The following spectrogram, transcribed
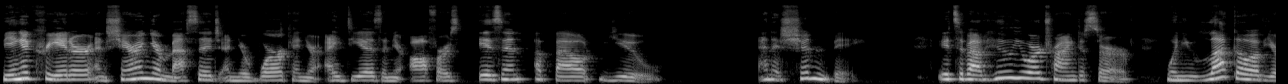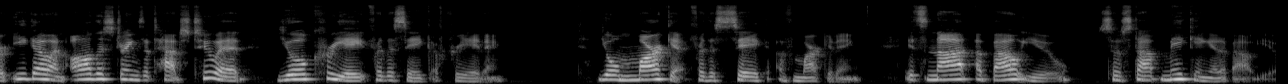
Being a creator and sharing your message and your work and your ideas and your offers isn't about you. And it shouldn't be. It's about who you are trying to serve. When you let go of your ego and all the strings attached to it, you'll create for the sake of creating. You'll market for the sake of marketing. It's not about you, so stop making it about you.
